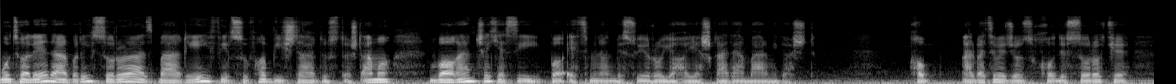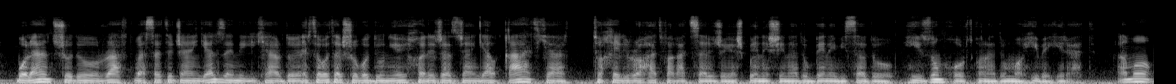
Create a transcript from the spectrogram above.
مطالعه درباره سورو را از بقیه فیلسوف ها بیشتر دوست داشت اما واقعا چه کسی با اطمینان به سوی رویاهایش قدم برمی داشت خب البته به جز خود سورو که بلند شد و رفت وسط جنگل زندگی کرد و ارتباطش رو با دنیای خارج از جنگل قطع کرد تا خیلی راحت فقط سر جایش بنشیند و بنویسد و هیزم خورد کند و ماهی بگیرد. اما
